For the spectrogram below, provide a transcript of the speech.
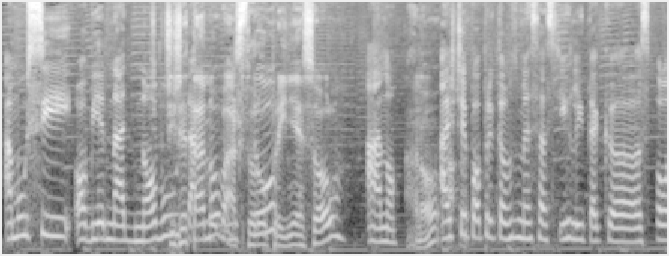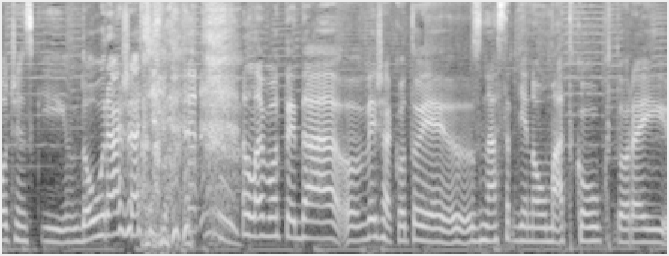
a musí objednať novú. Čiže tá nová, istú. ktorú priniesol, Áno. Áno. A ešte popri tom sme sa stihli tak e, spoločensky dourážať, lebo teda e, vieš, ako to je e, s nasrdenou matkou, ktorej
